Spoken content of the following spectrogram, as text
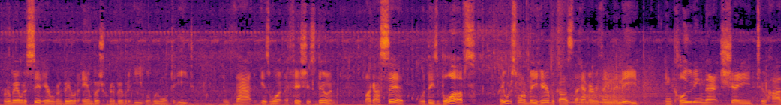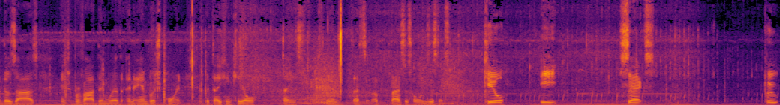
We're gonna be able to sit here. We're gonna be able to ambush. We're gonna be able to eat what we want to eat. And that is what a fish is doing. Like I said, with these bluffs, they just wanna be here because they have everything they need, including that shade to hide those eyes and to provide them with an ambush point that they can kill things. And that's a bass's whole existence. Kill, eat, sex, poop,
